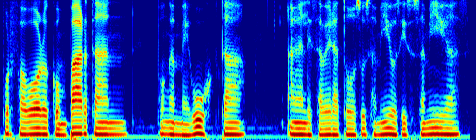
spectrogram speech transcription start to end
por favor compartan, pongan me gusta, háganle saber a todos sus amigos y sus amigas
